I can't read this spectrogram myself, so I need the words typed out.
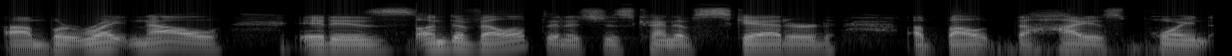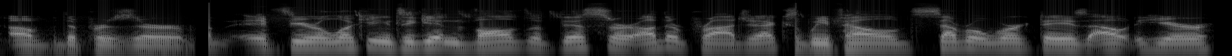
Um, but right now it is undeveloped and it's just kind of scattered about the highest point of the preserve. If you're looking to get involved with this or other projects, we've held several work days out here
